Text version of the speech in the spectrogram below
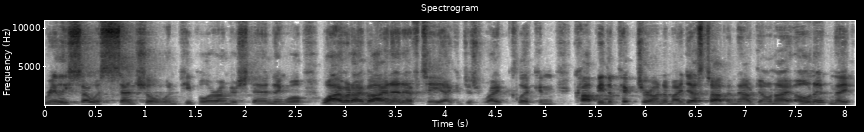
really so essential when people are understanding well why would i buy an nft i could just right click and copy the picture onto my desktop and now don't i own it? And they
